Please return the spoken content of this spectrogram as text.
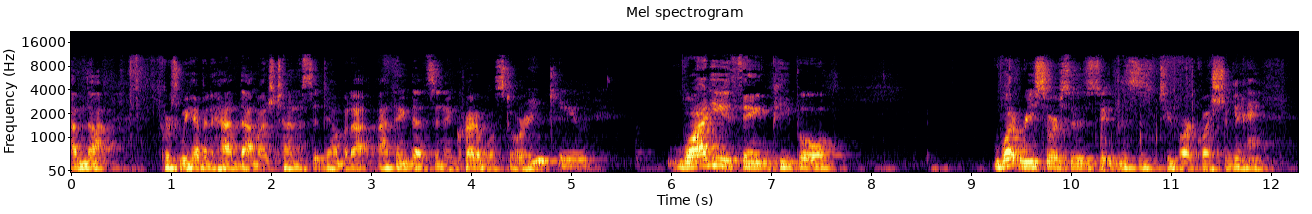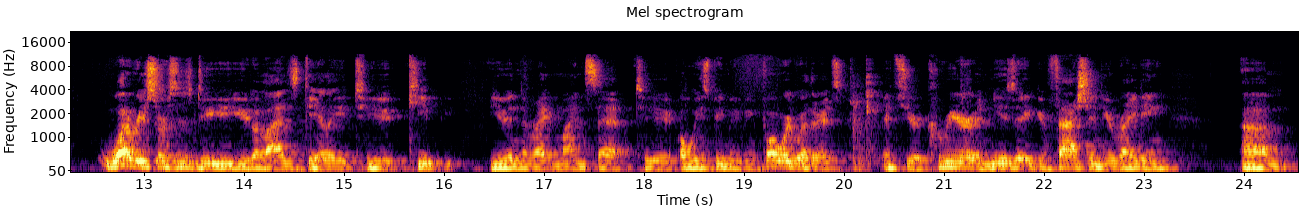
I'm not. Of course, we haven't had that much time to sit down, but I, I think that's an incredible story. Thank you. Why do you think people? What resources? This is a two part question. maybe. Okay. What resources do you utilize daily to keep you in the right mindset to always be moving forward? Whether it's it's your career in music, your fashion, your writing. Um,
